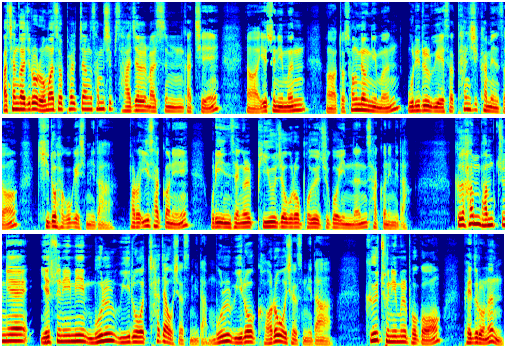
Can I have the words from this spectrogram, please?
마찬가지로 로마서 8장 34절 말씀 같이 어, 예수님은 어, 또 성령님은 우리를 위해서 탄식하면서 기도하고 계십니다. 바로 이 사건이 우리 인생을 비유적으로 보여주고 있는 사건입니다. 그 한밤중에 예수님이 물 위로 찾아오셨습니다. 물 위로 걸어오셨습니다. 그 주님을 보고 베드로는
